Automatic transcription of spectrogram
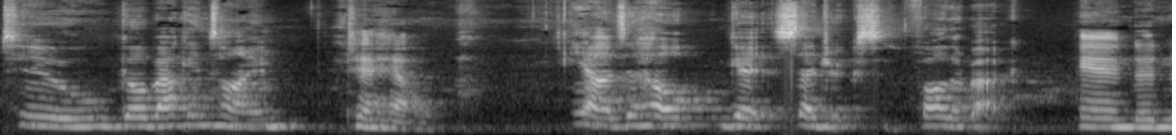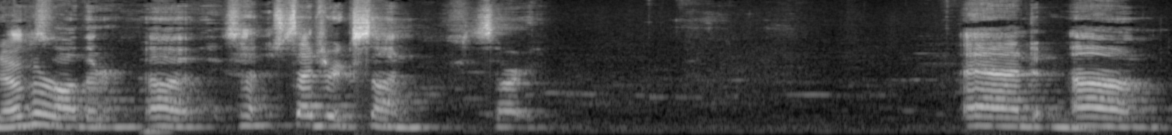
to go back in time, to help. yeah, to help get Cedric's father back. And another Father, uh, Cedric's son. Sorry. And um,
